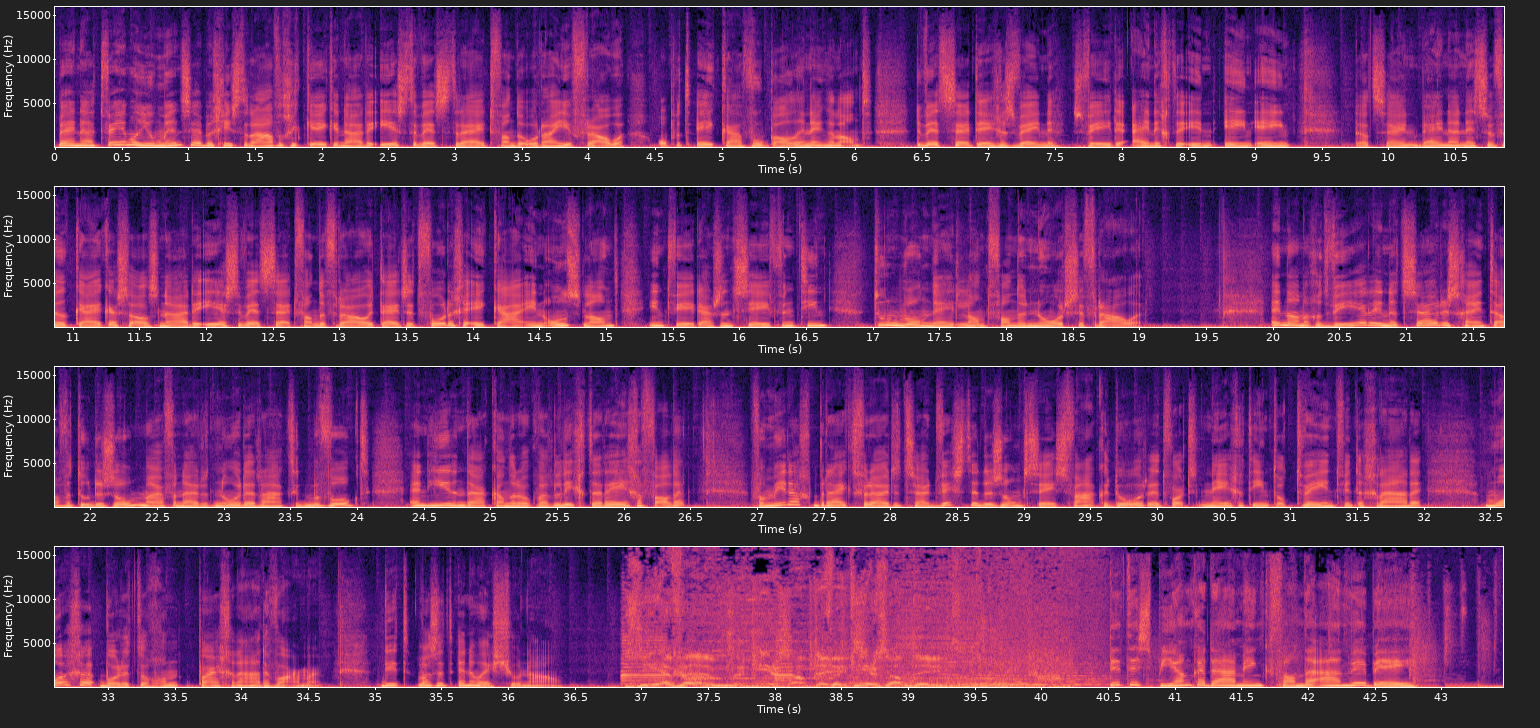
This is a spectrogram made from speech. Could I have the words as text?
Bijna 2 miljoen mensen hebben gisteravond gekeken naar de eerste wedstrijd van de Oranje Vrouwen op het EK voetbal in Engeland. De wedstrijd tegen Zweden, Zweden eindigde in 1-1. Dat zijn bijna net zoveel kijkers als naar de eerste wedstrijd van de vrouwen tijdens het vorige EK in ons land in 2017. Toen won Nederland van de Noorse vrouwen. En dan nog het weer. In het zuiden schijnt af en toe de zon, maar vanuit het noorden raakt het bevolkt. En hier en daar kan er ook wat lichte regen vallen. Vanmiddag bereikt vanuit het zuidwesten de zon steeds vaker door. Het wordt 19 tot 22 graden. Morgen wordt het toch een paar graden warmer. Dit was het NOS Journaal. ZFM, verkeersupdate. verkeersupdate. Dit is Bianca Damink van de ANWB.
